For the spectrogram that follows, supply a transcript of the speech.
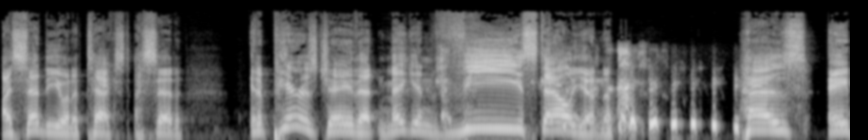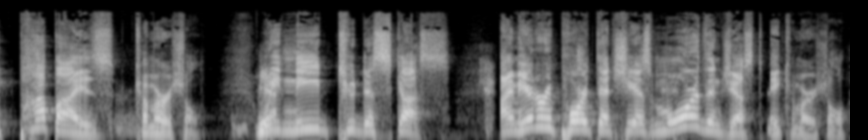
I said to you in a text, I said, it appears, Jay, that Megan Thee Stallion has a Popeyes commercial. We need to discuss. I'm here to report that she has more than just a commercial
